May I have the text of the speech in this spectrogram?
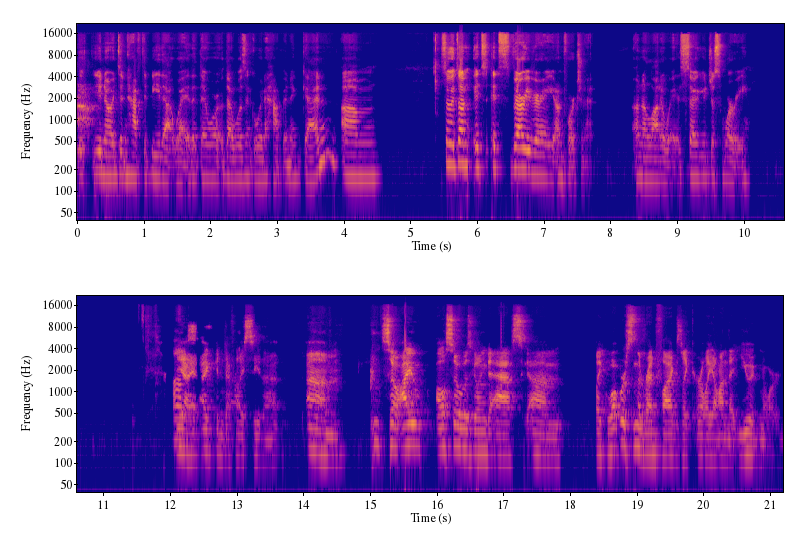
it, you know it didn't have to be that way that there were that wasn't going to happen again. Um so it's un, it's it's very very unfortunate in a lot of ways. So you just worry. Um, yeah, I, I, can definitely see that. Um, so I also was going to ask, um, like, what were some of the red flags like early on that you ignored?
